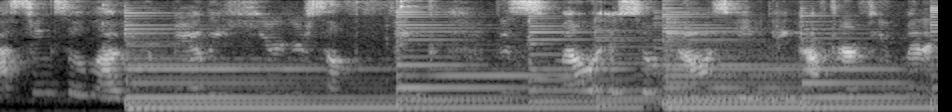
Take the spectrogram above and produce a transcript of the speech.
blasting so loud you can barely hear yourself think. The smell is so nauseating after a few minutes.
